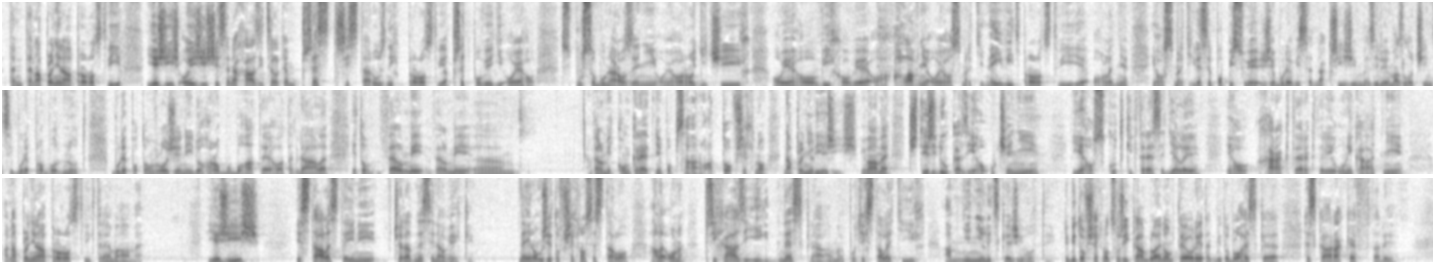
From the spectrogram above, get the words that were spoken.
ten, ten naplněná proroctví, Ježíš, o Ježíši se nachází celkem přes 300 různých proroctví a předpovědí o jeho způsobu narození, o jeho rodičích, o jeho výchově a hlavně o jeho smrti. Nejvíc proroctví je ohledně jeho smrti, kde se popisuje, že bude vyset na kříži mezi dvěma zločinci, bude probodnut, bude potom vložený do hrobu bohatého a tak dále. Je to velmi, velmi um, velmi konkrétně popsáno. A to všechno naplnil Ježíš. My máme čtyři důkazy jeho učení, jeho skutky, které se děly, jeho charakter, který je unikátní a naplněná proroctví, které máme. Ježíš je stále stejný včera, dnes i na věky. Nejenom, že to všechno se stalo, ale on přichází i dnes k nám po těch staletích a mění lidské životy. Kdyby to všechno, co říkám, byla jenom teorie, tak by to bylo hezké, hezká rakev tady,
